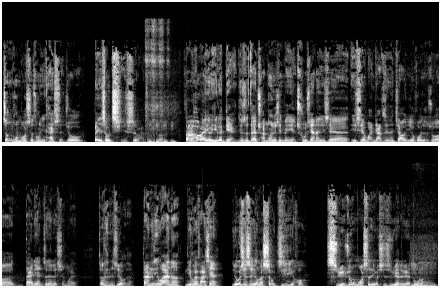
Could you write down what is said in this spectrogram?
征途模式从一开始就备受歧视吧，这么说。当然，后来有一个点，就是在传统游戏里面也出现了一些一些玩家之间的交易，或者说代练之类的行为，这肯定是有的。但另外呢，你会发现，尤其是有了手机以后，史玉柱模式的游戏是越来越多了。嗯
